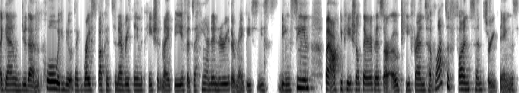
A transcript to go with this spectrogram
Again, we can do that in the pool. We can do it with like rice buckets and everything. The patient might be, if it's a hand injury, there might be being seen by occupational therapists. Our OT friends have lots of fun sensory things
